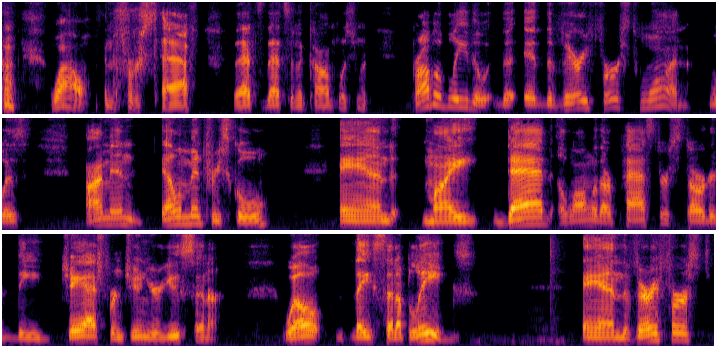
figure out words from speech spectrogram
Yeah. wow. In the first half, that's that's an accomplishment. Probably the the the very first one was I'm in elementary school, and my dad, along with our pastor, started the J. Ashburn Junior Youth Center. Well, they set up leagues, and the very first,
